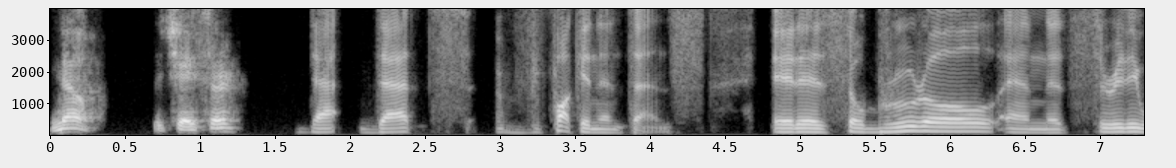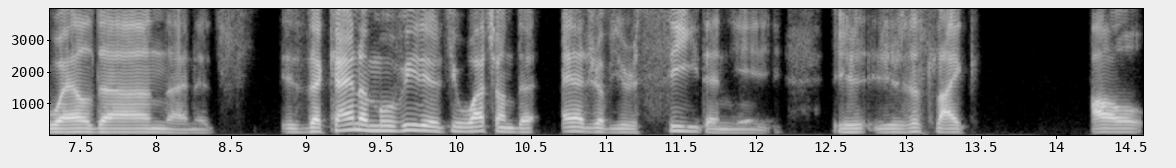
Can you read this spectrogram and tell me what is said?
No, The Chaser. That that's fucking intense it is so brutal and it's really well done and it's it's the kind of movie that you watch on the edge of your seat and you, you you're just like how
